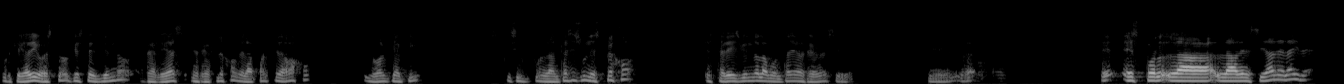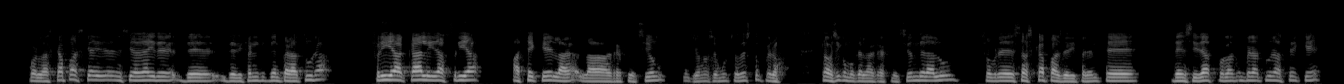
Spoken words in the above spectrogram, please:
porque ya digo, esto que estáis viendo en realidad es el reflejo de la parte de abajo, igual que aquí. Es si plantaseis un espejo, estaréis viendo la montaña al revés. Eh, es por la, densidad del aire, por las capas que hay de densidad de aire de diferente temperatura, fría, cálida, fría, hace que la, reflexión, yo no sé mucho de esto, pero algo así como que la reflexión de la luz sobre esas capas de diferente densidad por la temperatura hace que,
